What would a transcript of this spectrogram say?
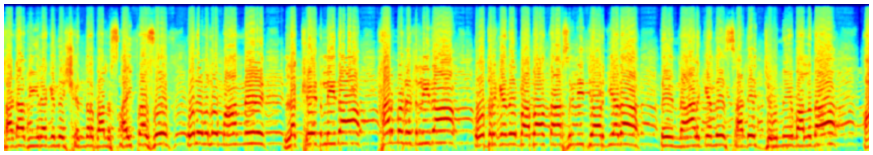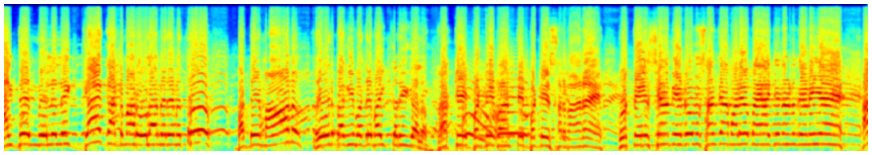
ਸਾਡਾ ਵੀਰ ਆ ਕਹਿੰਦੇ ਸ਼ਿੰਦਰ ਬੱਲ ਸਾਈਪ੍ਰਸ। ਉਹਦੇ ਵੱਲੋਂ ਮਾਨ ਨੇ ਲੱਖੇ ਇਟਲੀ ਦਾ, ਹਰਮਨ ਇਟਲੀ ਦਾ, ਉਧਰ ਕਹਿੰਦੇ ਬਾਬਾ ਅਵਤਾਰ ਸਿੰਘ ਜੀ ਜਾਰਜੀਆ ਦਾ ਤੇ ਨਾਲ ਕਹਿੰਦੇ ਸਾਡੇ ਜੋਨੇ ਵੱਲ ਦਾ। ਅੱਜ ਦੇ ਮੇਲੇ ਲਈ ਗਹਿ ਗੱਡਮਾ ਰੋਲ ਹੈ ਮੇਰੇ ਮਿੱਤਰੋ। ਵੱਡੇ ਮਾਨ ਰੇਡ ਬਾਗੀ ਵੱਡੇ ਬਾਈ ਕਰੀ ਗੱਲ। ਵਾਕਈ ਵੱਡੇ ਬਾਨ ਤੇ ਵੱਡੇ ਸਨਮਾਨ ਹੈ। ਗੁਰਤੇਜ ਸਿੰਘ ਦੇ ਦੋ ਸਾਂਝਾ ਮਾਰਿਓ ਮੈਂ ਅੱਜ ਇਹਨਾਂ ਨੂੰ ਦੇਣੀ ਹੈ। ਆ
